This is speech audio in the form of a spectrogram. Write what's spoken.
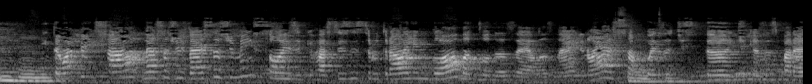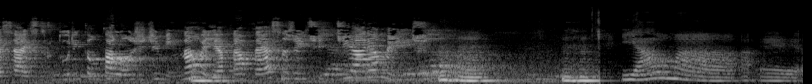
Uhum. Então é pensar nessas diversas dimensões e que o racismo estrutural ele engloba todas elas, né? Ele não é essa coisa distante que às vezes parece ah, a estrutura então tá longe de mim. Não, uhum. ele atravessa a gente diariamente. Uhum. Uhum. E há uma é,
